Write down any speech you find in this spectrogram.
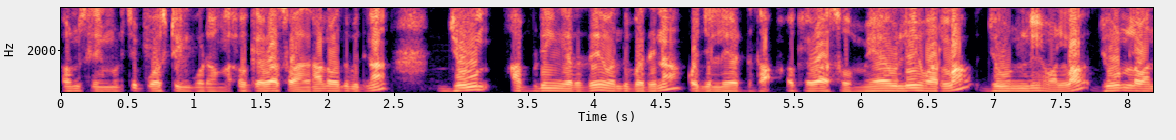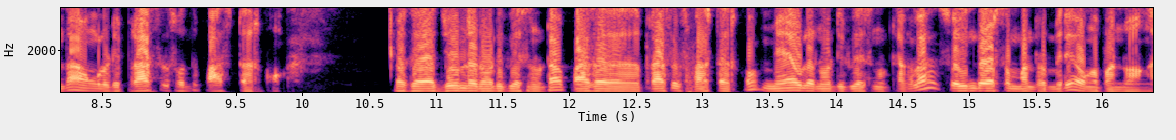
கவுன்சிலிங் முடித்து போஸ்டிங் போடுவாங்க. ஓகேவா ஸோ அதனால் வந்து பார்த்தீங்கன்னா ஜூன் அப்படிங்கிறதே வந்து பார்த்தீங்கன்னா கொஞ்சம் லேட்டு தான். ஓகேவா ஸோ மேவ்லேயும் வரலாம் ஜூன்லேயும் வரலாம். ஜூனில் வந்து அவங்களுடைய ப்ராசஸ் வந்து ஃபாஸ்ட்டாக இருக்கும். ஓகே ஜூனில் நோட்டிஃபிகேஷன் விட்டால் பாச ப்ராசஸ் ஃபாஸ்ட்டாக இருக்கும். மேவில் நோட்டிஃபிகேஷன் விட்டாங்களா? ஸோ இந்த வருஷம் பண்ணுற மாரி அவங்க பண்ணுவாங்க.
